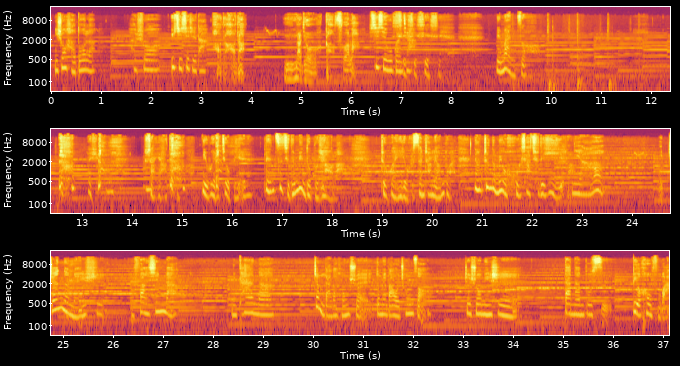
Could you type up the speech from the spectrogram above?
你说我好多了，还说玉琪谢谢他。好的，好的，嗯，那就告辞了。谢谢吴管家，谢谢谢谢，你慢走。哎呀，傻丫头，你为了救别人，连自己的命都不要了。这万一有个三长两短，娘真的没有活下去的意义了。娘，我真的没事，你放心吧。你看呢，这么大的洪水都没把我冲走，这说明是大难不死，必有后福啊。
